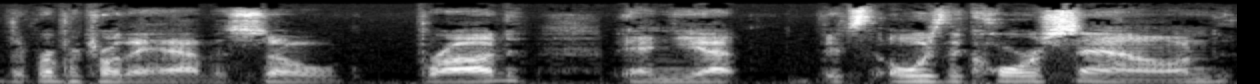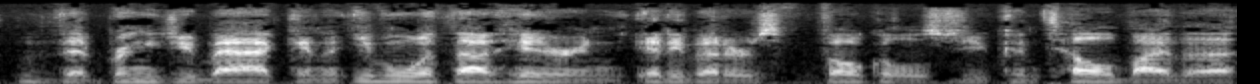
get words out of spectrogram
the repertoire they have is so broad, and yet it's always the core sound that brings you back, and even without hearing Eddie Vedder's vocals, you can tell by the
